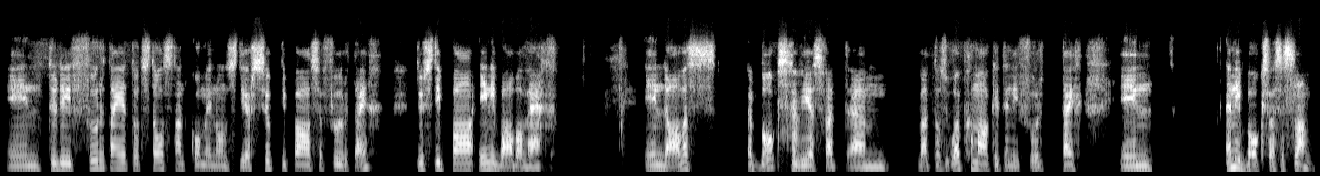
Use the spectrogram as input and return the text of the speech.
En toe die voertuie tot stilstand kom en ons deursoek die pa se voertuig, toets die pa en die baba weg. En daar was 'n boks gewees wat ehm um, wat ons oopgemaak het in die voertuig en in die boks was 'n slang.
